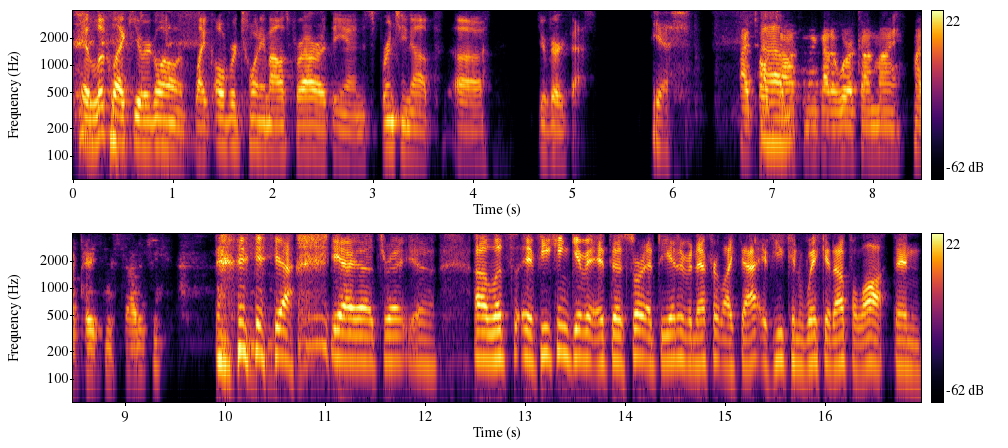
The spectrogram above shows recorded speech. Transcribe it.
it looked like you were going like over 20 miles per hour at the end sprinting up uh you're very fast. Yes. I told um, jonathan i got to work on my my pacing strategy. Yeah yeah that's right yeah. Uh, let's if you can give it at the sort at the end of an effort like that if you can wick it up a lot then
